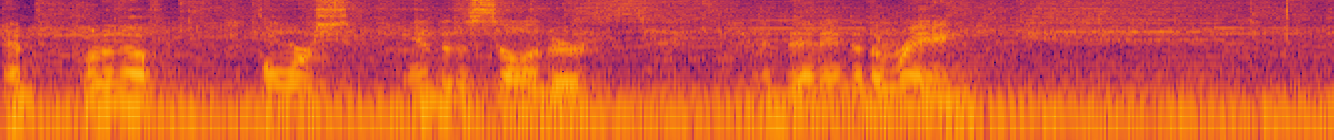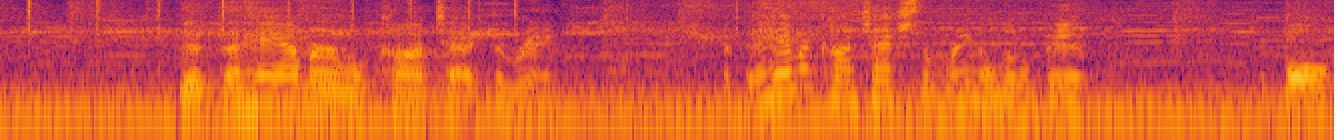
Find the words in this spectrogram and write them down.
And put enough force into the cylinder and then into the ring that the hammer will contact the ring. If the hammer contacts the ring a little bit, bolt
